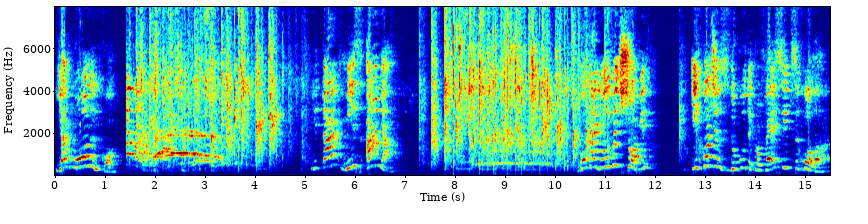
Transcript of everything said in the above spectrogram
Ярмоленко. І так, міс Аня. Вона любить шопінг і хоче здобути професію психолога,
